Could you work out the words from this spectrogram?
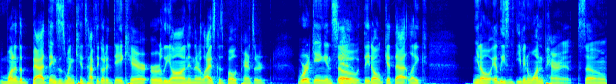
one of the bad things is when kids have to go to daycare early on in their lives because both parents are working and so they don't get that like you know at least mm-hmm. even one parent so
